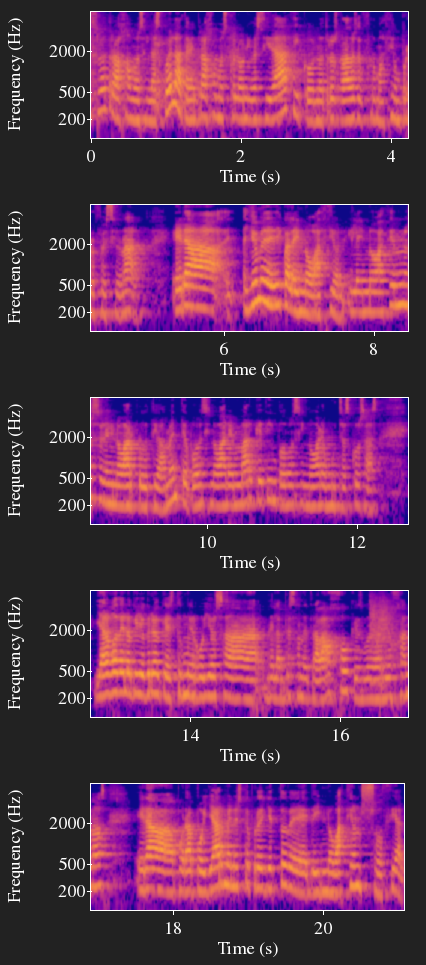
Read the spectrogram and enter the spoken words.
solo trabajamos en la escuela, también trabajamos con la universidad y con otros grados de formación profesional. Era, yo me dedico a la innovación y la innovación no es solo innovar productivamente, podemos innovar en marketing, podemos innovar en muchas cosas. Y algo de lo que yo creo que estoy muy orgullosa de la empresa donde trabajo, que es Bodega Riojanas, era por apoyarme en este proyecto de, innovación social.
